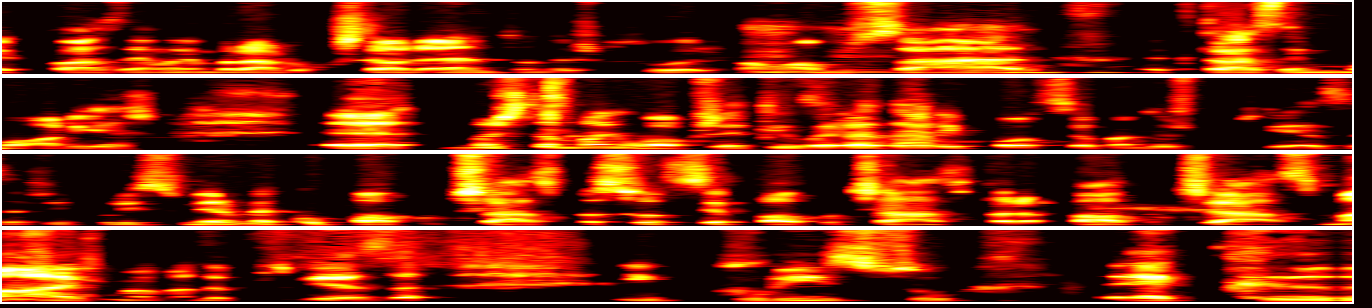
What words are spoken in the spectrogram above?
que fazem lembrar o restaurante onde as pessoas vão uhum, almoçar, uhum. que trazem memórias, uh, mas também o objetivo era dar hipótese a bandas portuguesas e por isso mesmo é que o palco de jazz passou de ser palco de jazz para palco de jazz mais uma banda portuguesa e por isso é que,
